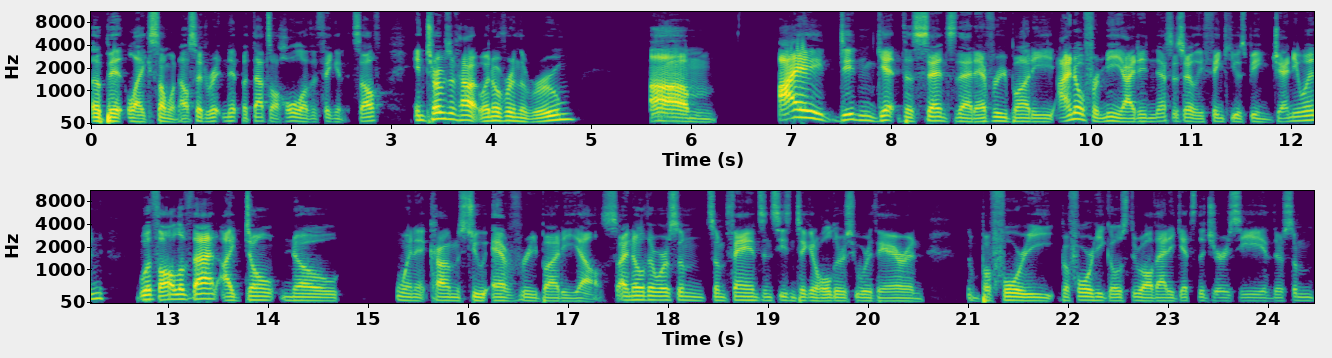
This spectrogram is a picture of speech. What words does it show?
a bit like someone else had written it. But that's a whole other thing in itself. In terms of how it went over in the room, um, I didn't get the sense that everybody, I know for me, I didn't necessarily think he was being genuine with all of that. I don't know when it comes to everybody else. I know there were some some fans and season ticket holders who were there and before he before he goes through all that he gets the jersey there's some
